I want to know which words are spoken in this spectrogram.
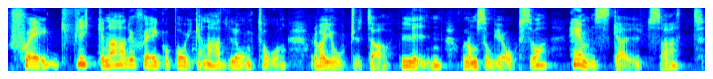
skägg. Flickorna hade skägg och pojkarna hade långt hår. Och det var gjort av lin. Och de såg ju också hemska ut. Så att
